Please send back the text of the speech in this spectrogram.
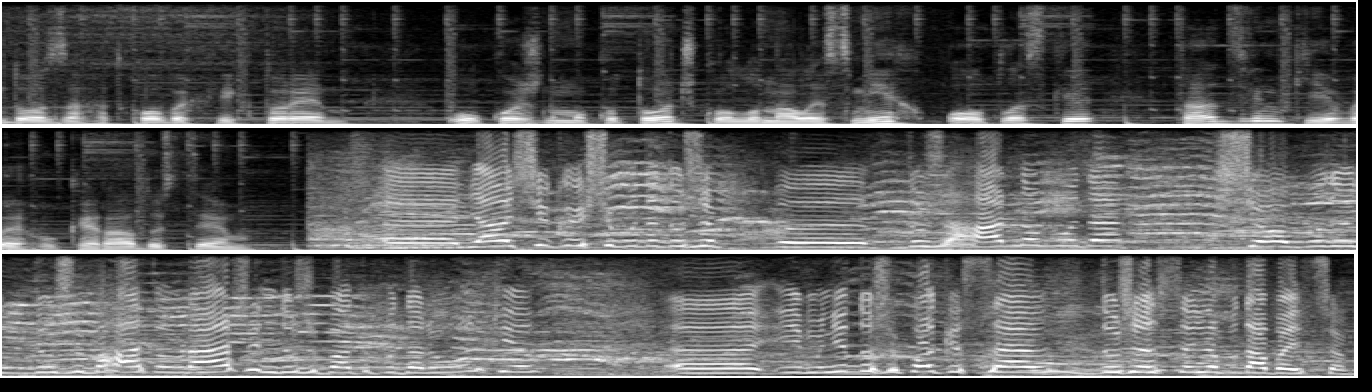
до загадкових вікторин. У кожному куточку лунали сміх, оплески та дзвінки вигуки радості. Е, я очікую, що буде дуже, е, дуже гарно буде, що будуть дуже багато вражень, дуже багато подарунків. Е, і мені дуже поки все дуже сильно подобається.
